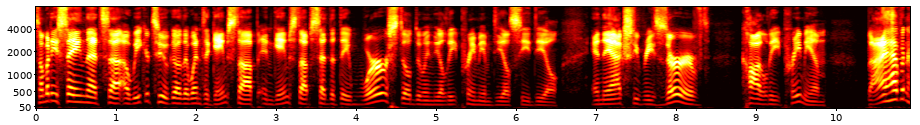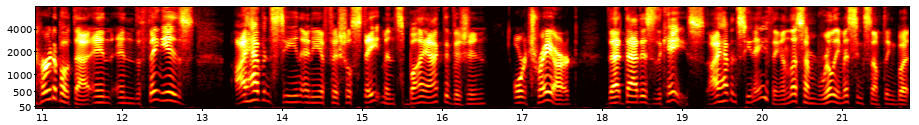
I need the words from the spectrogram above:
Somebody's saying that uh, a week or two ago they went to GameStop and GameStop said that they were still doing the Elite Premium DLC deal and they actually reserved COD Elite Premium. But I haven't heard about that. And and the thing is, I haven't seen any official statements by Activision or Treyarch that that is the case. I haven't seen anything unless I'm really missing something, but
